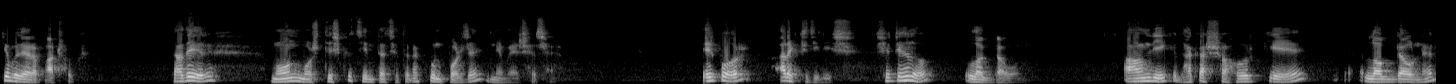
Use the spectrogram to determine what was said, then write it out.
কিংবা যারা পাঠক, তাদের মন, মস্তিষ্ক, চিন্তা, চেতনা কোন পর্যায়ে নেমে এসেছে? এরপর আরেকটি জিনিস, সেটি হলো লকডাউন আওয়ামী লীগ ঢাকা শহরকে লকডাউনের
